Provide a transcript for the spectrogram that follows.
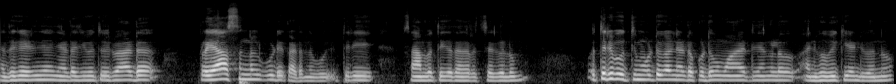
അത് കഴിഞ്ഞ് ഞങ്ങളുടെ ജീവിതത്തിൽ ഒരുപാട് പ്രയാസങ്ങൾ കൂടി കടന്നുപോയി. ഒത്തിരി സാമ്പത്തിക തകർച്ചകളും ഒത്തിരി ബുദ്ധിമുട്ടുകൾ ഞങ്ങളുടെ കുടുംബമായിട്ട് ഞങ്ങൾ അനുഭവിക്കേണ്ടി വന്നു.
